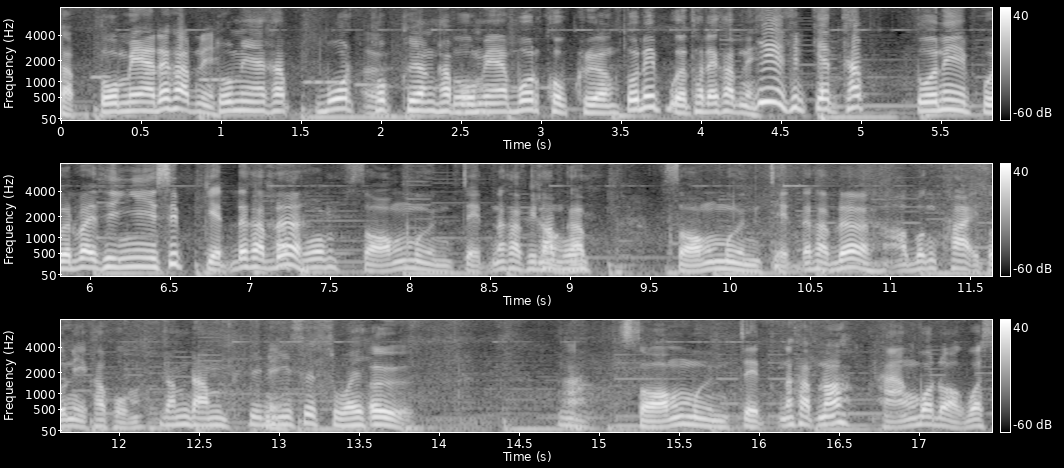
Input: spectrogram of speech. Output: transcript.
ครับตัวแม่เด้อครับนี่ตัวเมียครับโบดครบเครื่องครับตัผวมแม่โบดครบเครื่องตัวนี้เปิดเท่าไหร่ครับนี่ยี่สิบเจ็ดครับ ตัวนี้เปิดไว้ที่27นะครับเด้อครับผม27,000นะครับพี่น้องคครัรับบ27,000นะครับเด้อเอาเบื้องท้ายตัวนี้ครับผมดำดำๆดีๆสวยเอออะ27,000นะครับเนาะหางบ่ดอกบ่แซ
